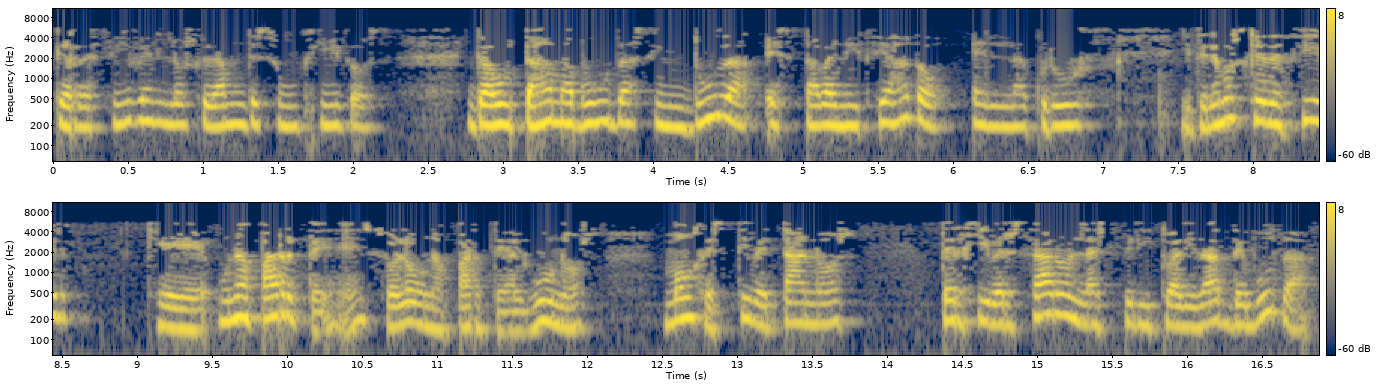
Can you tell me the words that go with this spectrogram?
que reciben los grandes ungidos. Gautama Buda sin duda estaba iniciado en la cruz. Y tenemos que decir que una parte, ¿eh? solo una parte, algunos monjes tibetanos tergiversaron la espiritualidad de Buda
